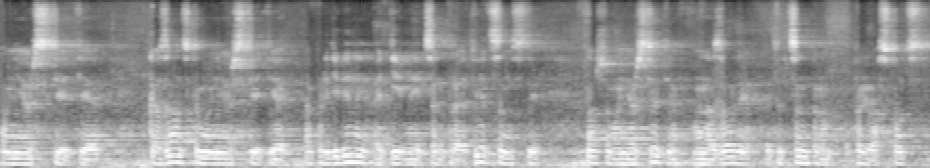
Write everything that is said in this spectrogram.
университете, в Казанском университете определены отдельные центры ответственности. В нашем университете мы назвали это центром превосходства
